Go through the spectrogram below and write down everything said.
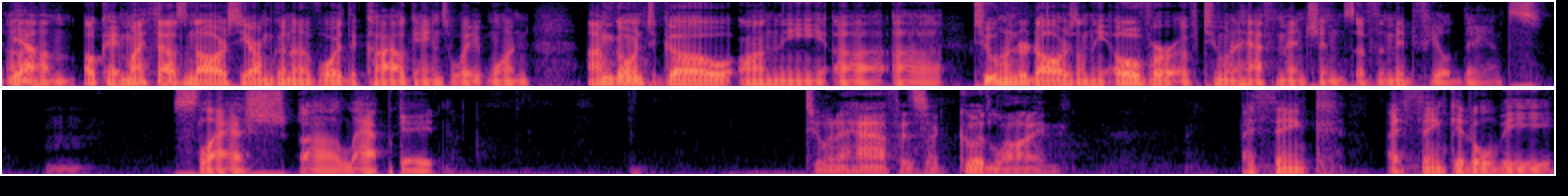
Yeah. Um, okay, my thousand dollars here. I'm going to avoid the Kyle Gaines weight one. I'm going to go on the uh, uh, two hundred dollars on the over of two and a half mentions of the midfield dance slash uh, lapgate. Two and a half is a good line. I think I think it'll be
